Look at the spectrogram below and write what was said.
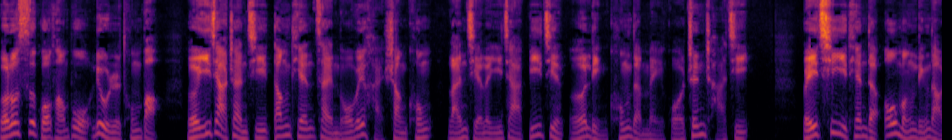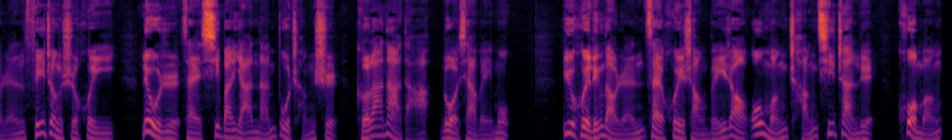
俄罗斯国防部六日通报。俄一架战机当天在挪威海上空拦截了一架逼近俄领空的美国侦察机。为期一天的欧盟领导人非正式会议六日在西班牙南部城市格拉纳达落下帷幕。与会领导人在会上围绕欧盟长期战略、扩盟、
